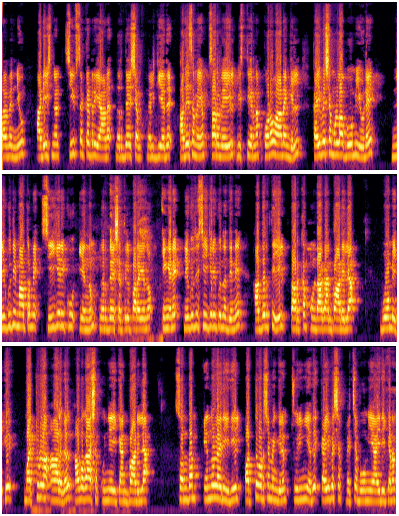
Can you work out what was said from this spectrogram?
റവന്യൂ അഡീഷണൽ ചീഫ് സെക്രട്ടറിയാണ് നിർദ്ദേശം നൽകിയത്. അതേസമയം സർവേയിൽ വിസ്തീർണം കുറവാണെങ്കിൽ കൈവശമുള്ള ഭൂമിയുടെ നികുതി മാത്രമേ സ്വീകരിക്കൂ എന്നും നിർദ്ദേശത്തിൽ പറയുന്നു. ഇങ്ങനെ നികുതി സ്വീകരിക്കുന്നതിന് അതിർത്തിയിൽ തർക്കം ഉണ്ടാകാൻ പാടില്ല. ഭൂമിക്ക് മറ്റുള്ള ആളുകൾ അവകാശം ഉന്നയിക്കാൻ പാടില്ല. സ്വന്തം എന്നുള്ള രീതിയിൽ പത്ത് വർഷമെങ്കിലും ചുരുങ്ങിയത് കൈവശം വെച്ച ഭൂമിയായിരിക്കണം.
